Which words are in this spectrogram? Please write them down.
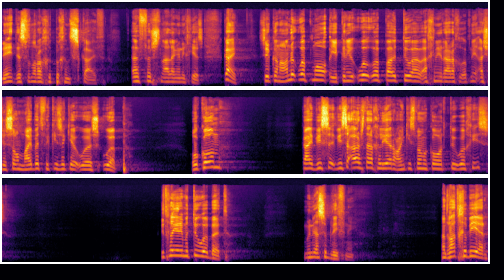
Nee, dis wanneer daar goed begin skuif, 'n versnelling in die gees. Kyk, so jy kan hande oopmaak, jy kan jou oë oop hou toe. Ek gaan nie regtig oop nie. As jy saam my bid, verkies ek jou oë is oop. Hoekom? Kyk, wie se wie se ouers het geleer handjies bymekaar toe oogies? Wie het geleer jy met toe oop bid? Moenie asseblief nie. Want wat gebeur?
